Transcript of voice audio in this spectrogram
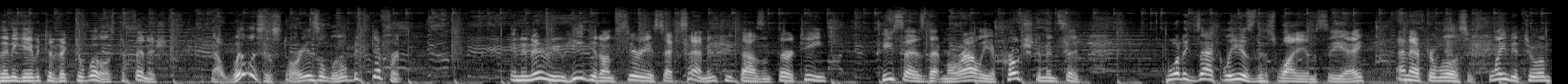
Then he gave it to Victor Willis to finish. Now, Willis's story is a little bit different. In an interview he did on Sirius XM in 2013, he says that Morali approached him and said, What exactly is this YMCA? And after Willis explained it to him,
